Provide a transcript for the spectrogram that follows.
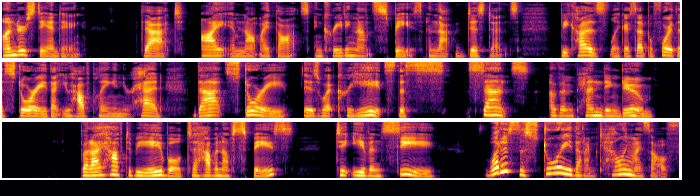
Understanding that I am not my thoughts and creating that space and that distance. Because, like I said before, the story that you have playing in your head, that story is what creates this sense of impending doom. But I have to be able to have enough space to even see what is the story that I'm telling myself.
